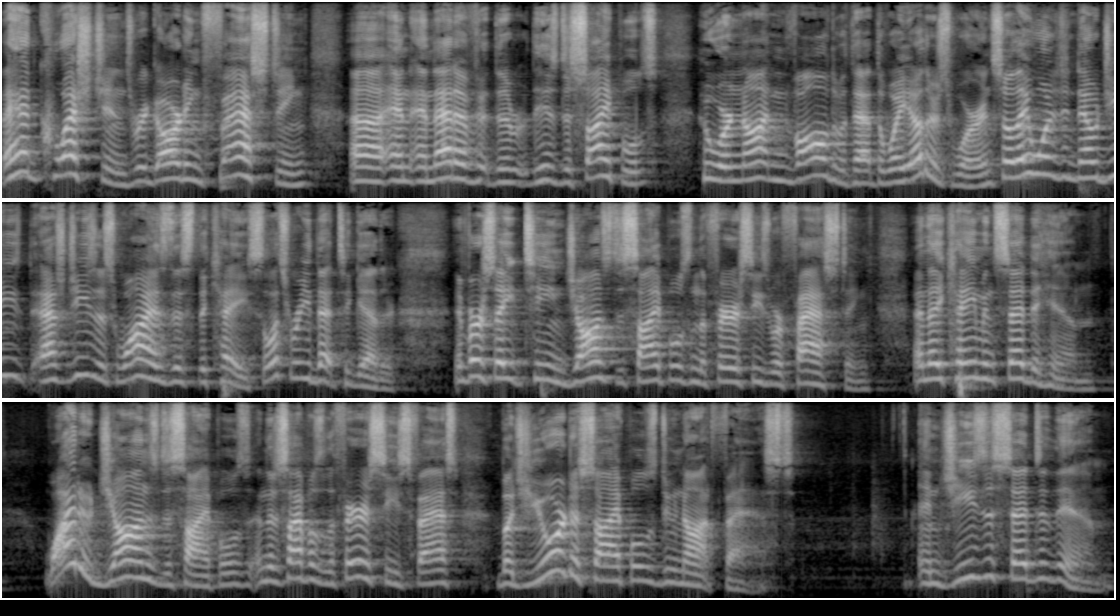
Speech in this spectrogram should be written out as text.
They had questions regarding fasting uh, and, and that of the, his disciples who were not involved with that the way others were. And so they wanted to know, ask Jesus, why is this the case? So let's read that together. In verse 18, John's disciples and the Pharisees were fasting, and they came and said to him, Why do John's disciples and the disciples of the Pharisees fast, but your disciples do not fast? And Jesus said to them,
